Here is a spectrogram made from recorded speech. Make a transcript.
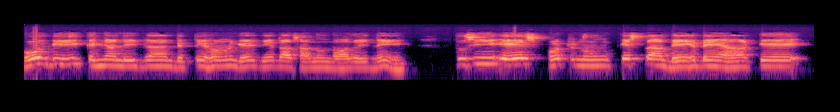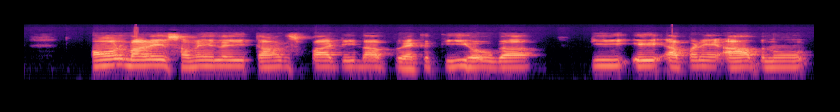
ਹੋਰ ਵੀ ਕਈਆਂ ਲੀਡਰਾਂ ਦਿੱਤੇ ਹੋਣਗੇ ਜਿਹਦਾ ਸਾਨੂੰ ਨੌਲੇਜ ਨਹੀਂ। ਤੁਸੀਂ ਇਸ ਫੁੱਟ ਨੂੰ ਕਿਸ ਤਰ੍ਹਾਂ ਦੇਖਦੇ ਆ ਕਿ ਆਉਣ ਵਾਲੇ ਸਮੇਂ ਲਈ ਕਾਂਗਰਸ ਪਾਰਟੀ ਦਾ ਭਵਿੱਖ ਕੀ ਹੋਊਗਾ? ਕਿ ਇਹ ਆਪਣੇ ਆਪ ਨੂੰ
